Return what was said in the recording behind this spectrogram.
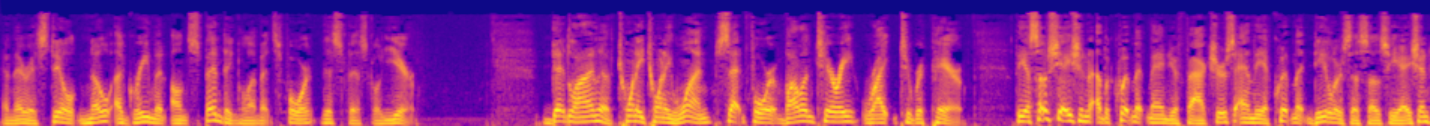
and there is still no agreement on spending limits for this fiscal year. Deadline of 2021 set for voluntary right to repair. The Association of Equipment Manufacturers and the Equipment Dealers Association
